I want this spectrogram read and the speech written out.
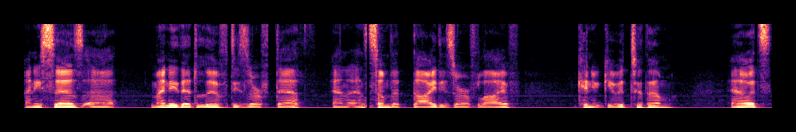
and he says, uh, "Many that live deserve death, and and some that die deserve life. Can you give it to them?" You know, it's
